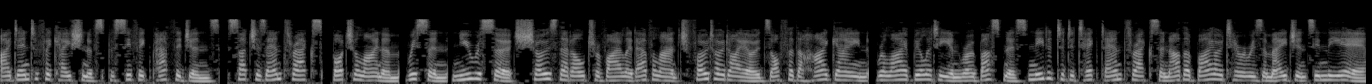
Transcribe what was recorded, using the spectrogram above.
identification of specific pathogens, such as anthrax, botulinum, ricin new research shows that ultraviolet avalanche photodiodes offer the high gain, reliability and robustness needed to detect anthrax and other bioterrorism agents in the air.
